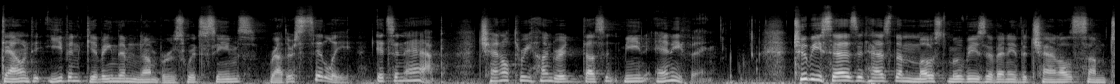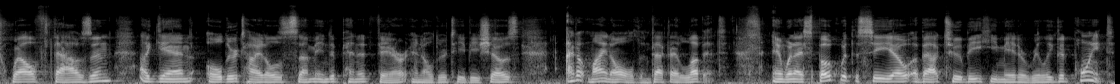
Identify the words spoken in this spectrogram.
down to even giving them numbers, which seems rather silly. It's an app. Channel 300 doesn't mean anything. Tubi says it has the most movies of any of the channels, some 12,000. Again, older titles, some independent fare, and older TV shows. I don't mind old. In fact, I love it. And when I spoke with the CEO about Tubi, he made a really good point.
